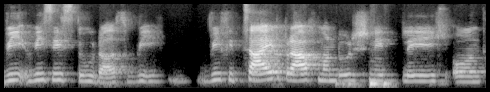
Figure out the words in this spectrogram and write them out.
wie, wie siehst du das? Wie, wie viel Zeit braucht man durchschnittlich und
